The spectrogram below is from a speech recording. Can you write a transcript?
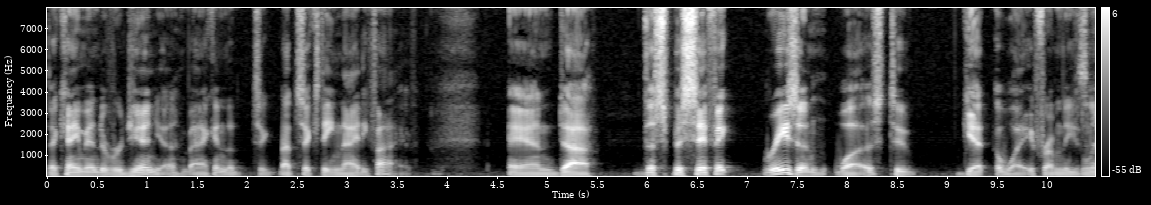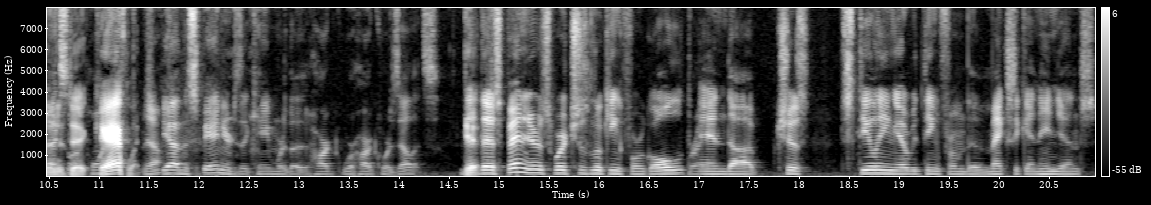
that came into Virginia back in the about 1695, and uh, the specific reason was to get away from these It's an excellent lunatic. Catholics. Yeah. Yeah, and the Spaniards that came were the hard were hardcore zealots. The, Yes. the Spaniards were just looking for gold Right. and uh, just stealing everything from the Mexican Indians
